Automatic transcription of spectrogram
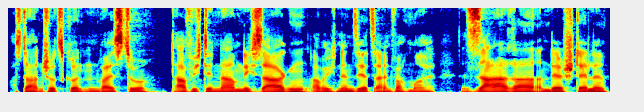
Aus Datenschutzgründen weißt du, darf ich den Namen nicht sagen, aber ich nenne sie jetzt einfach mal Sarah an der Stelle.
